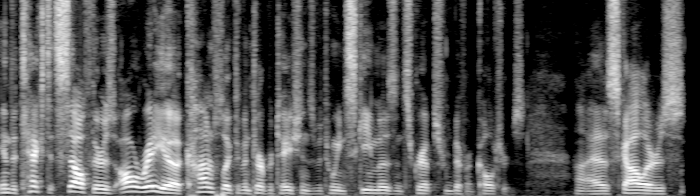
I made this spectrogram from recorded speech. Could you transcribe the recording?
In the text itself, there's already a conflict of interpretations between schemas and scripts from different cultures. Uh, as scholars,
